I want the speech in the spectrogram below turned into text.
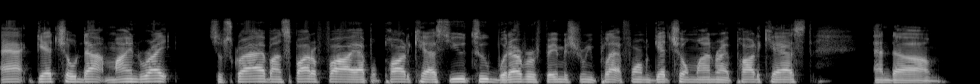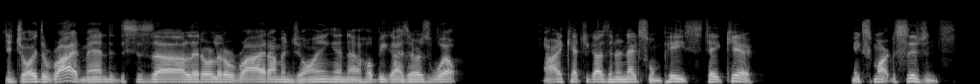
at getcho.mindright. Subscribe on Spotify, Apple Podcasts, YouTube, whatever famous streaming platform. Get Your Mind Right podcast. And um, enjoy the ride, man. This is a little, little ride I'm enjoying, and I hope you guys are as well. All right, catch you guys in the next one. Peace. Take care. Make smart decisions.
